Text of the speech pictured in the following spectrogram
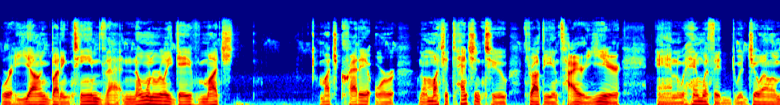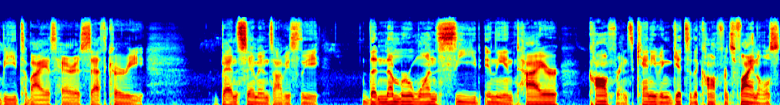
were a young budding team that no one really gave much much credit or not much attention to throughout the entire year. And with him with it with Joel Embiid, Tobias Harris, Seth Curry, Ben Simmons, obviously the number one seed in the entire conference, can't even get to the conference finals.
